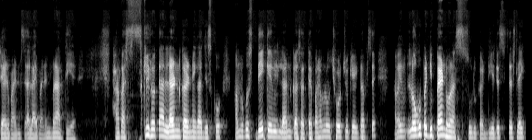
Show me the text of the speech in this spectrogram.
डेड माइंड से अलाइव माइंड बनाती है। हमारे स्किल होता है लर्न करने का, जिसको हम लोग कुछ देख के भी लर्न कर सकते हैं, पर हम लोग छोड़ चुके हैं एकदम से। हमें लोगों पे डिपेंड होना शुरू कर दिए जैसे जैसे लाइक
